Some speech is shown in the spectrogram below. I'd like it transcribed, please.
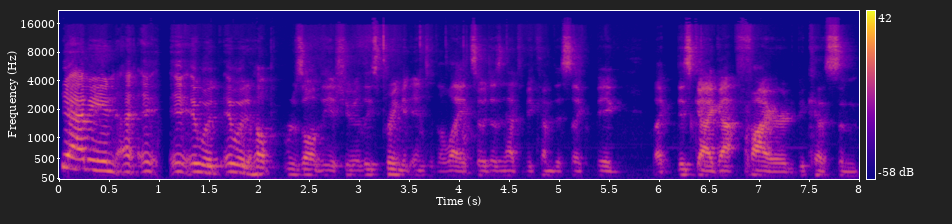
Yeah, I mean, uh, it, it it would it would help resolve the issue, at least bring it into the light, so it doesn't have to become this like big like this guy got fired because some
